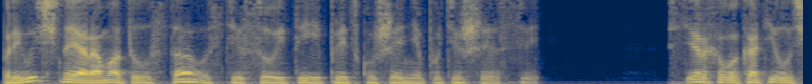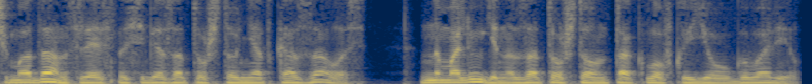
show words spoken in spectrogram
Привычные ароматы усталости, суеты и предвкушения путешествий. Стерхова катила чемодан, злясь на себя за то, что не отказалась, на Малюгина за то, что он так ловко ее уговорил.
